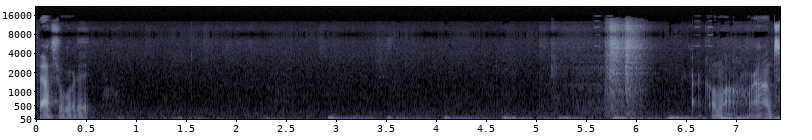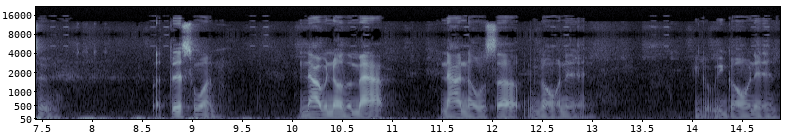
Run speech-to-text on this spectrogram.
fast forward it. Come on, round two. But this one, now we know the map. Now I know what's up. We going in. We go. We going in.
